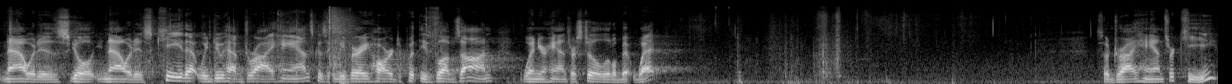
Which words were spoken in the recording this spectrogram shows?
now it is now it is key that we do have dry hands because it can be very hard to put these gloves on when your hands are still a little bit wet. So dry hands are key.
